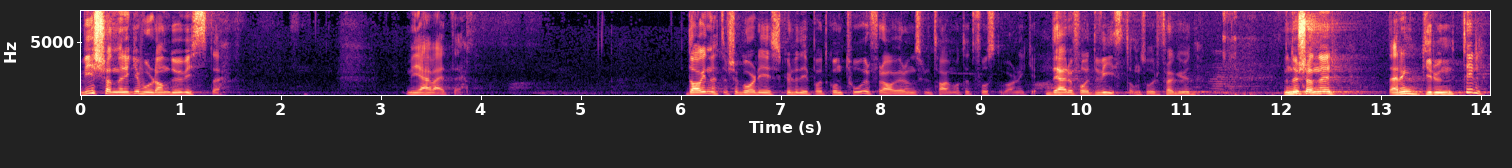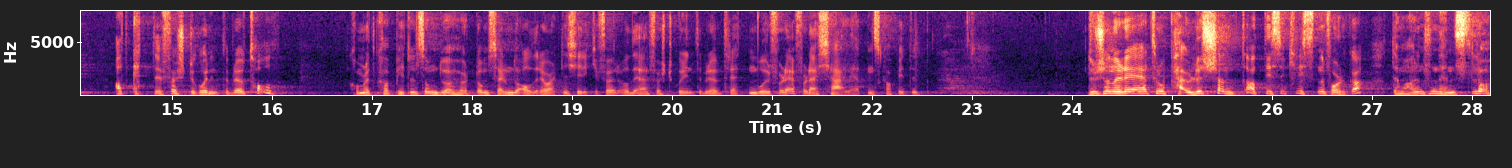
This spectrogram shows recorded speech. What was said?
Vi skjønner ikke hvordan du visste, men jeg veit det. Dagen etter så de, skulle de på et kontor for å avgjøre om de skulle ta imot et fosterbarn. ikke. Det er å få et visdomsord fra Gud. Men du skjønner, det er en grunn til at etter 1. Korinterbrev 12 kommer det et kapittel som du har hørt om selv om du aldri har vært i kirke før, og det er 1. Korinterbrev 13. Hvorfor det? For det er kjærlighetens kapittel. Du skjønner det, Jeg tror Paulus skjønte at disse kristne folka de har en tendens til å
